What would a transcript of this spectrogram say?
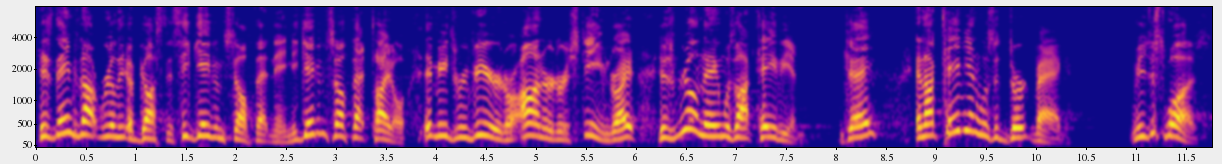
his name's not really Augustus. He gave himself that name. He gave himself that title. It means revered or honored or esteemed, right? His real name was Octavian, okay? And Octavian was a dirtbag. I mean, he just was.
